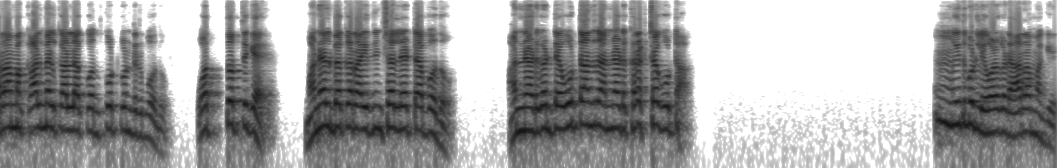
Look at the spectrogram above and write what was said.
ಆರಾಮಾಗಿ ಕಾಲ್ ಮೇಲೆ ಕಾಲ್ ಹಾಕೊಂಡ್ ಕೂತ್ಕೊಂಡಿರ್ಬೋದು. ಒತ್ತೊತ್ತಿಗೆ ಮನೇಲಿ ಬೇಕಾದ್ರೆ ಐದು ನಿಮಿಷ ಲೇಟ್ ಆಗ್ಬೋದು. ಹನ್ನೆರಡು ಗಂಟೆ ಊಟ ಅಂದ್ರೆ ಹನ್ನೆರಡು ಕರೆಕ್ಟಾಗಿ ಊಟ. ಹ್ಮ್ ಇದು ಬಿಡ್ಲಿ ಒಳಗಡೆ ಆರಾಮಾಗಿ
